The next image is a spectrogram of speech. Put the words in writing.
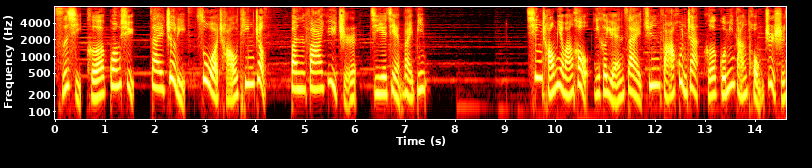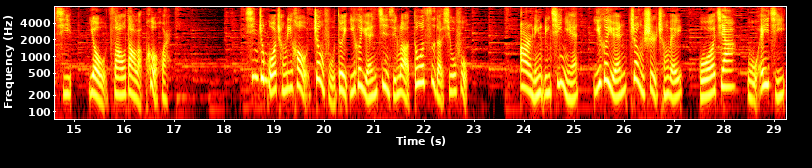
慈禧和光绪在这里坐朝听政，颁发谕旨，接见外宾。清朝灭亡后，颐和园在军阀混战和国民党统治时期又遭到了破坏。新中国成立后，政府对颐和园进行了多次的修复。二零零七年，颐和园正式成为国家五 A 级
